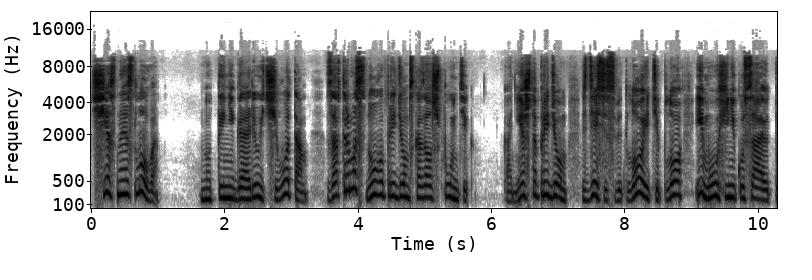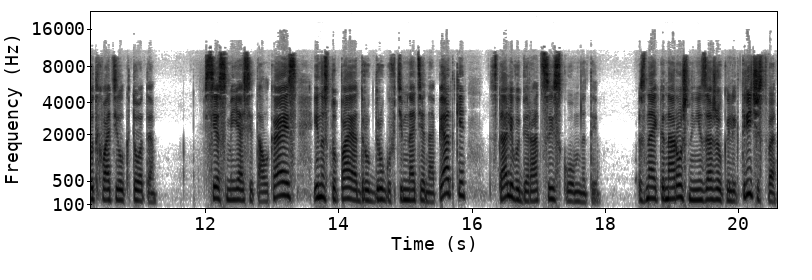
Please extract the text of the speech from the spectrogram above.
честное слово. Ну ты не горюй, чего там? Завтра мы снова придем, сказал Шпунтик. Конечно, придем. Здесь и светло, и тепло, и мухи не кусают, подхватил кто-то. Все, смеясь и толкаясь, и наступая друг другу в темноте на пятки, стали выбираться из комнаты. Знайка нарочно не зажег электричество,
